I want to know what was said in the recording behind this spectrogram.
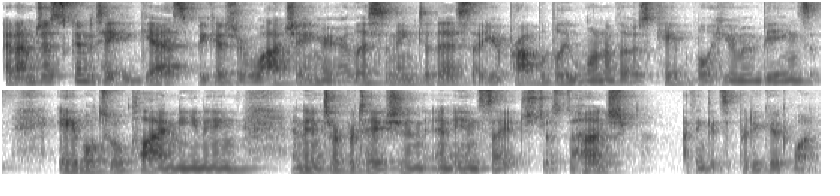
And I'm just going to take a guess because you're watching or you're listening to this that you're probably one of those capable human beings able to apply meaning and interpretation and insight. It's just a hunch. I think it's a pretty good one.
